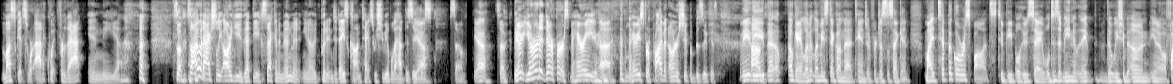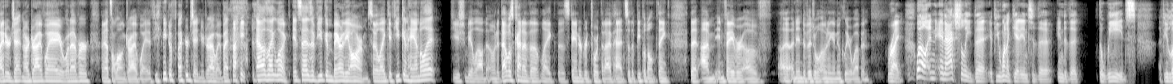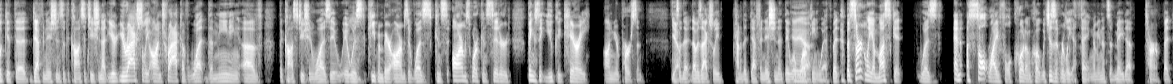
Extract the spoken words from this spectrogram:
Muskets were adequate for that in the. Uh, so, so I would actually argue that the Second Amendment, you know, put it in today's context, we should be able to have bazookas. Yeah. So yeah, so there you heard it there first. Maharrey, uh, Maharrey's for private ownership of bazookas. The, the, um, the, okay, let me let me stick on that tangent for just a second. My typical response to people who say, "Well, does it mean that, they, that we should own, you know, a fighter jet in our driveway or whatever?" I mean, that's a long driveway if you need a fighter jet in your driveway. But right. I was like, "Look, it says if you can bear the arm, so like if you can handle it, you should be allowed to own it." That was kind of the like the standard retort that I've had, so that people don't think that I'm in favor of uh, an individual owning a nuclear weapon. Right. Well, and and actually the if you want to get into the into the the weeds, if you look at the definitions of the Constitution, that you're you're actually on track of what the meaning of the Constitution was. It it mm. was keep and bear arms. It was cons- arms were considered things that you could carry on your person. Yeah. So that that was actually kind of the definition that they were yeah, working yeah. with. But but certainly a musket was an assault rifle, quote unquote, which isn't really a thing. I mean, that's a made up term, but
